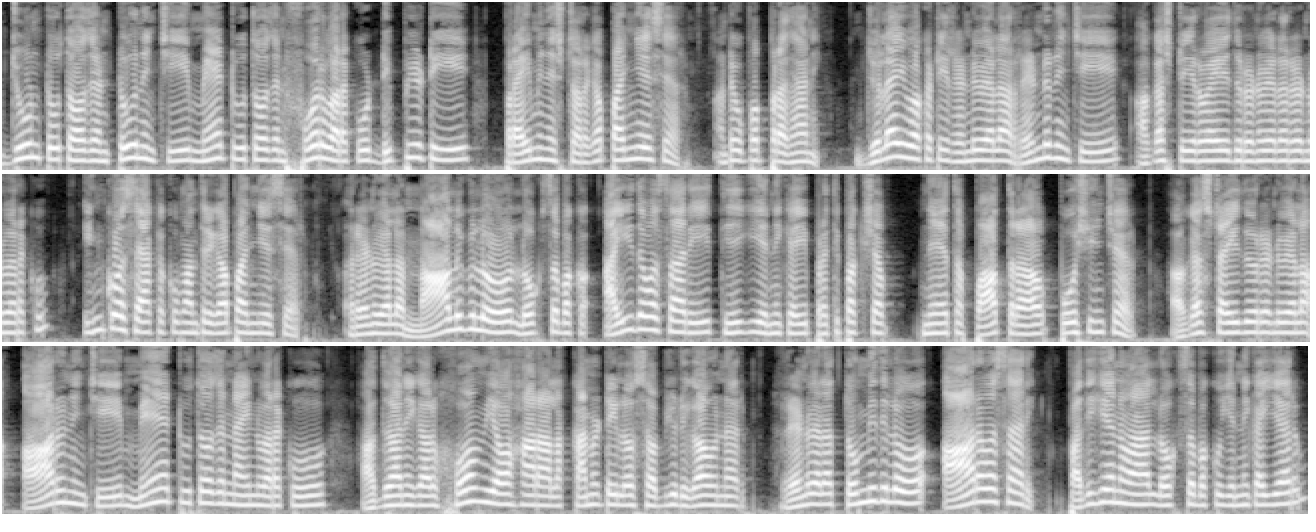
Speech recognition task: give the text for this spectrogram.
జూన్ టూ థౌజండ్ టూ నుంచి మే టూ థౌజండ్ ఫోర్ వరకు డిప్యూటీ ప్రైమ్ మినిస్టర్గా పనిచేశారు. అంటే ఉప ప్రధాని. జూలై ఒకటి రెండు వేల రెండు నుంచి ఆగస్టు ఇరవై ఐదు రెండు వేల రెండు వరకు ఇంకో శాఖకు మంత్రిగా పనిచేశారు. రెండు వేల నాలుగులో లోక్సభకు ఐదవసారి తిరిగి ఎన్నికై ప్రతిపక్ష నేత పాత్ర పోషించారు. ఆగస్టు ఐదు రెండు వేల ఆరు నుంచి మే టూ థౌజండ్ నైన్ వరకు అద్వానీ గారు హోం వ్యవహారాల కమిటీలో సభ్యుడిగా ఉన్నారు. రెండు వేల తొమ్మిదిలో ఆరవసారి పదిహేనవ లోక్సభకు ఎన్నికయ్యారు.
